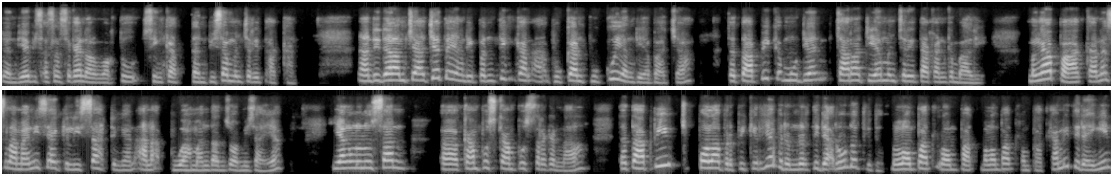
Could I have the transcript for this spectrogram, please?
dan dia bisa selesaikan dalam waktu singkat dan bisa menceritakan. Nah di dalam CACT yang dipentingkan ah, bukan buku yang dia baca, tetapi kemudian cara dia menceritakan kembali. Mengapa? Karena selama ini saya gelisah dengan anak buah mantan suami saya yang lulusan Eh, kampus-kampus terkenal, tetapi pola berpikirnya benar-benar tidak runut gitu, melompat-lompat, melompat-lompat. Kami tidak ingin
